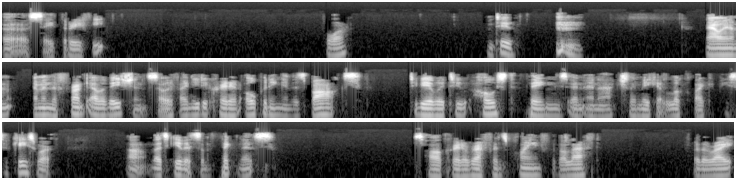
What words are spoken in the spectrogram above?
uh, say, three feet, four, and two. now I'm, I'm in the front elevation, so if I need to create an opening in this box, to be able to host things and, and actually make it look like a piece of casework. Uh, let's give it some thickness. So I'll create a reference plane for the left, for the right,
